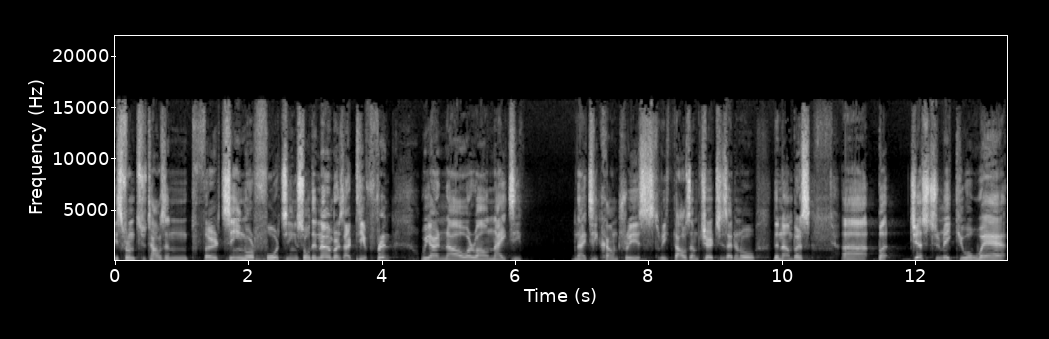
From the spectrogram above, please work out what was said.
is from 2013 or 14. So the numbers are different. We are now around 90, 90 countries, 3,000 churches, I don't know the numbers. Uh, but just to make you aware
